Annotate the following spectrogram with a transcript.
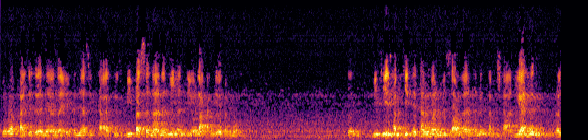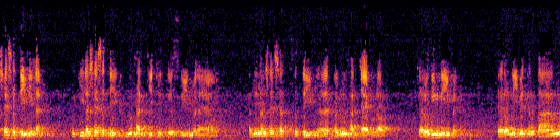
ไม่ว่าใครจะเดินแนวไหน ปัญญาสิกขาคือวิปัสสนานั้นมีอันเดียวหลักอันเดียวกันหมดส่วนวิธีทำจิตให้ตั้งมั่นมีสองงานอันหนึ่งทำฌานอีกอันหนึ่งเราใช้สตินี่แหละ มื่อกี้เราใช้สติรู้ทันจิตจนเกิดศีลมาแล้วตอนนี้เราใช้สตินะคอยรู้ทันใจของเราใจเราวิ่งหนีไปใจเราหนีไปทางตารู้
